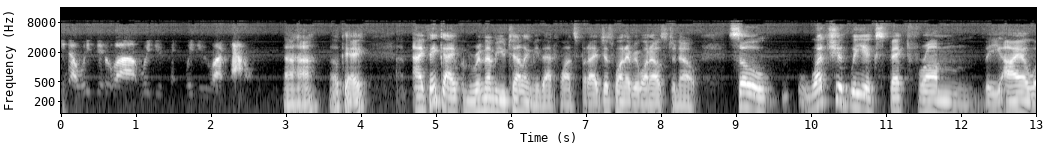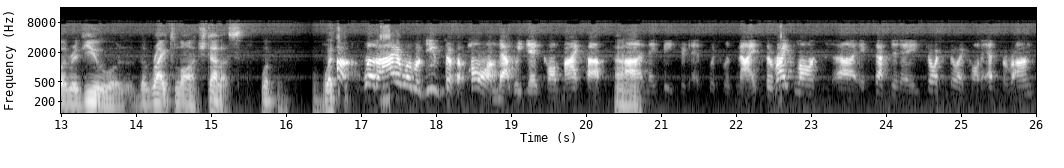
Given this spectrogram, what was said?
you know, we do uh, we do we do uh, cattle. Uh huh. Okay. I think I remember you telling me that once, but I just want everyone else to know. So, what should we expect from the Iowa Review or the Write launch? Tell us. What? What? Oh, well, the Iowa Review took a poem that we did called My Cup, uh-huh. uh, and they featured it, which was nice. The Write launch uh, accepted a short story called Esperanza,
